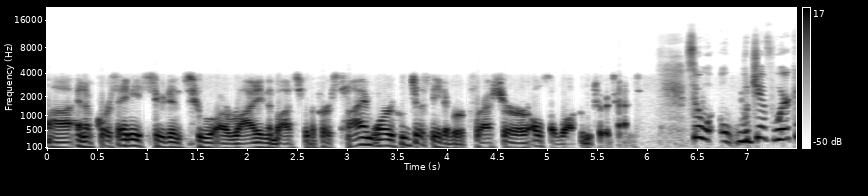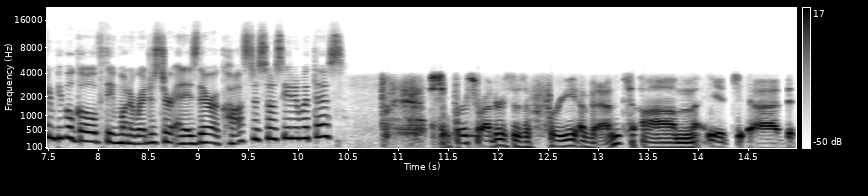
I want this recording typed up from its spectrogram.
Uh, and of course, any students who are riding the bus for the first time or who just need a refresher are also welcome to attend. So, Geoff, where can people go if they want to register? And is there a cost associated with this? First Riders is a free event. Um, it uh, the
